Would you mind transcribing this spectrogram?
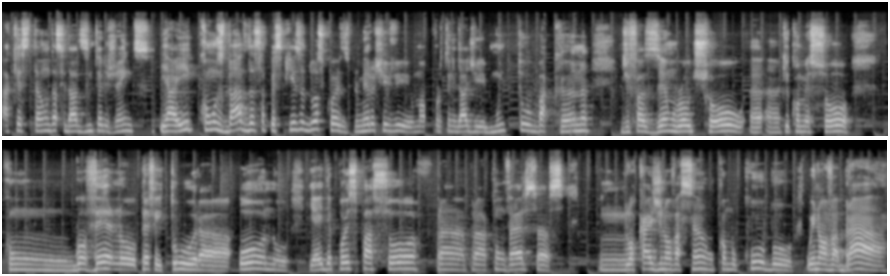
a questão das cidades inteligentes. E aí, com os dados dessa pesquisa, duas coisas. Primeiro, eu tive uma oportunidade muito bacana de fazer um roadshow uh, uh, que começou com governo, prefeitura, ONU, e aí depois passou para conversas em locais de inovação como Cubo, o Inovabra,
